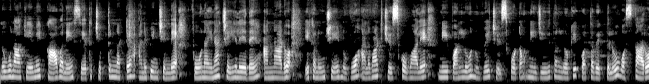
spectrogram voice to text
నువ్వు నాకేమీ కావని సీత చెప్తున్నట్టే అనిపించింది. ఫోన్ అయినా చేయలేదే అన్నాడు. ఇక నుంచి నువ్వు అలవాటు చేసుకోవాలి. నీ పనులు నువ్వే చేసుకోవటం. నీ జీవితంలోకి కొత్త వ్యక్తులు వస్తారు.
